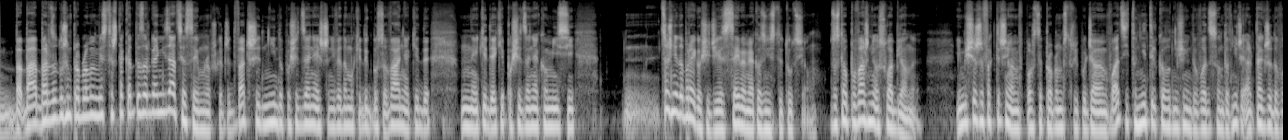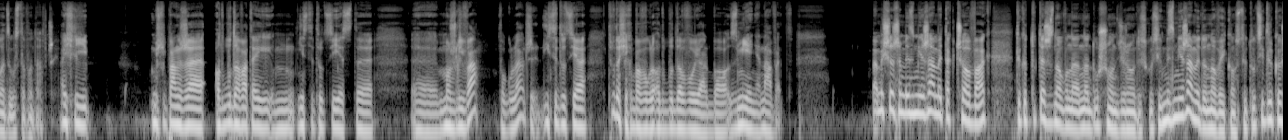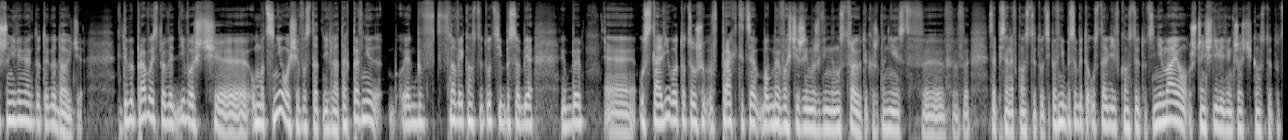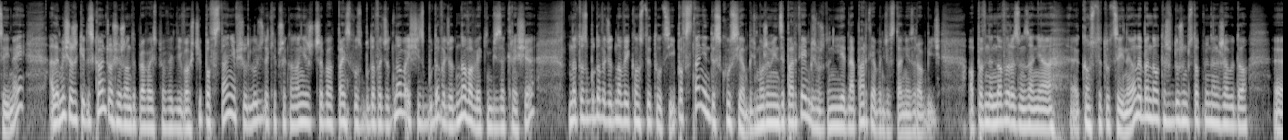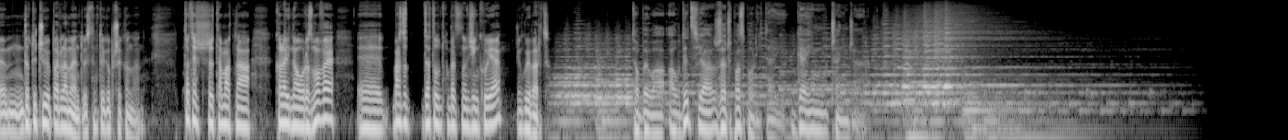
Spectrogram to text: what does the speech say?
Ba, ba, bardzo dużym problemem jest też taka dezorganizacja Sejmu, na przykład, że dwa, trzy dni do posiedzenia, jeszcze nie wiadomo kiedy głosowania, kiedy, mm, kiedy jakie posiedzenia komisji. Mm, coś niedobrego się dzieje z Sejmem jako z instytucją. Został poważnie osłabiony. I myślę, że faktycznie mamy w Polsce problem z trójpodziałem władz i to nie tylko w odniesieniu do władzy sądowniczej, ale także do władzy ustawodawczej. A jeśli myśli pan, że odbudowa tej mm, instytucji jest y, y, możliwa w ogóle? Czy instytucje trudno się chyba w ogóle odbudowuje albo zmienia nawet? Ja myślę, że my zmierzamy tak czy owak, tylko to też znowu na, na dłuższą, oddzielną dyskusję. My zmierzamy do nowej konstytucji, tylko jeszcze nie wiem, jak do tego dojdzie. Gdyby Prawo i Sprawiedliwość e, umocniło się w ostatnich latach, pewnie jakby w, w nowej konstytucji by sobie jakby e, ustaliło to, co już w praktyce, bo my właściwie żyjemy już w innym ustroju, tylko że to nie jest w, w, zapisane w konstytucji. Pewnie by sobie to ustalili w konstytucji. Nie mają szczęśliwie większości konstytucyjnej, ale myślę, że kiedy skończą się rządy Prawa i Sprawiedliwości, powstanie wśród ludzi takie przekonanie, przekonanie, że trzeba państwo zbudować od nowa. Jeśli zbudować od nowa w jakimś zakresie, no to zbudować od nowej konstytucji. I powstanie dyskusja, być może między partiami, być może to nie jedna partia będzie w stanie zrobić, o pewne nowe rozwiązania e, konstytucyjne. One będą też w dużym stopniu należały do, dotyczyły parlamentu. Jestem tego przekonany. To też temat na kolejną rozmowę. E, bardzo za tą obecną dziękuję. Dziękuję bardzo. To była audycja Rzeczpospolitej. Game Changer.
